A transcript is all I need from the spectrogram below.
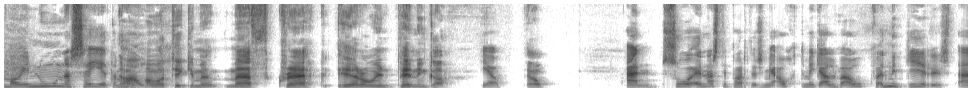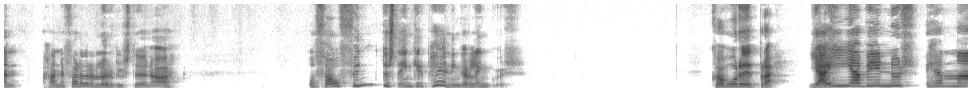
Má ég núna segja þetta Já, mál? hann var tekið með meth, crack, heroin, peninga. Já. Já. En svo er næsti partur sem ég áttum ekki alveg á hvernig gerist en hann er farður á lauruglustöðuna og þá fundust engir peningar lengur. Hvað voru þeir bara, jæja vinur, hérna,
